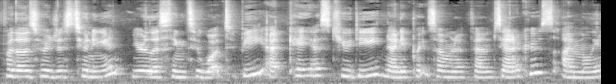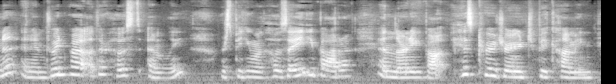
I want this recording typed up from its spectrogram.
For those who are just tuning in, you're listening to What to Be at KSQD 90.7 FM Santa Cruz. I'm Melina, and I'm joined by our other host, Emily. We're speaking with Jose Ibarra and learning about his career journey to becoming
